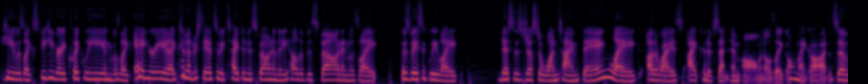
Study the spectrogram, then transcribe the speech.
he was like speaking very quickly and was like angry and I couldn't understand. So he typed in his phone and then he held up his phone and was like, it was basically like, this is just a one time thing. Like, otherwise, I could have sent him home. And I was like, oh my God. And so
